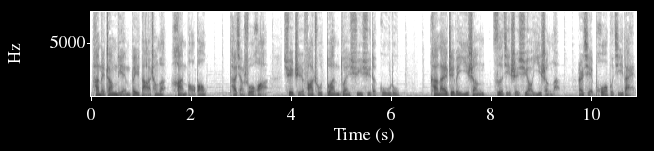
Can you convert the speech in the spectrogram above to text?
他那张脸被打成了汉堡包。他想说话，却只发出断断续续的咕噜。看来这位医生自己是需要医生了，而且迫不及待。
